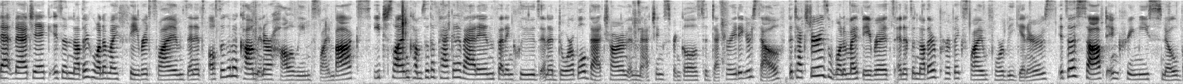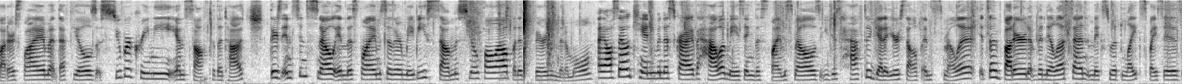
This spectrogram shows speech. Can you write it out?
Bat Magic is another one of my favorite slimes, and it's also going to come in our Halloween slime box. Each slime comes with a packet of add-ins that includes an adorable bat charm and matching sprinkles to decorate it yourself. The texture is one of my favorites, and it's another perfect slime for beginners. It's a soft and creamy snow butter slime that feels super creamy and soft to the touch. There's instant snow in this slime, so there may be some snow fallout, but it's very minimal. I also can't even describe how amazing this slime smells smells. You just have to get it yourself and smell it. It's a buttered vanilla scent mixed with light spices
